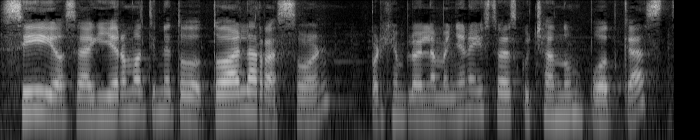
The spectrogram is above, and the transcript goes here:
Sí, o sea, Guillermo tiene toda la razón. Por ejemplo, en la mañana yo estaba escuchando un podcast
